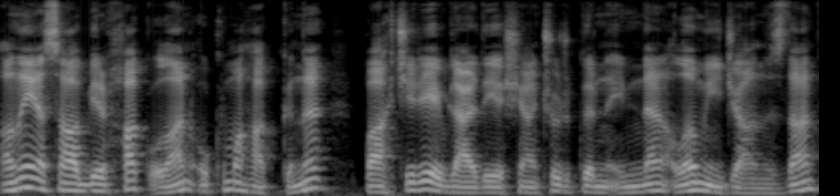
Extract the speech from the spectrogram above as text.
anayasal bir hak olan okuma hakkını bahçeli evlerde yaşayan çocukların elinden alamayacağınızdan,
